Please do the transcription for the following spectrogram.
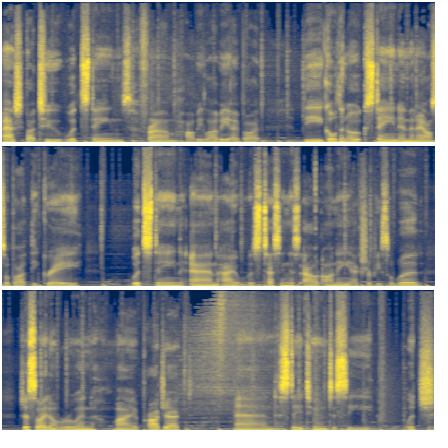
I actually bought two wood stains from Hobby Lobby. I bought the golden oak stain and then I also bought the gray wood stain and I was testing this out on a extra piece of wood just so I don't ruin my project and stay tuned to see which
